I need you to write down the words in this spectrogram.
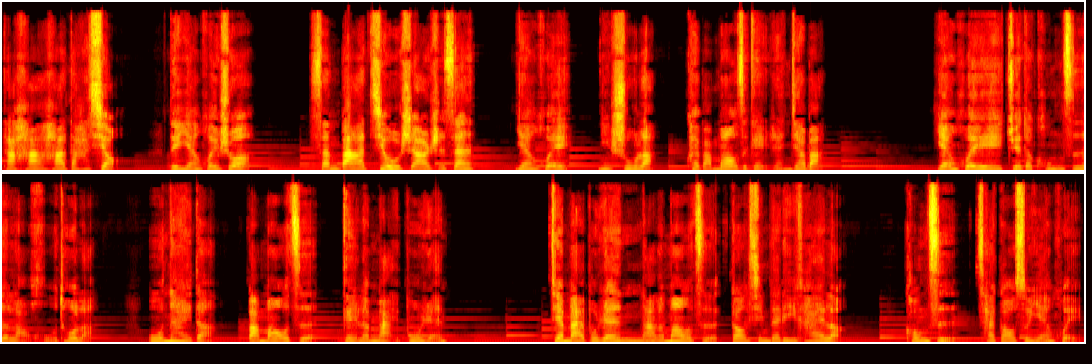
他哈哈大笑，对颜回说：“三八就是二十三，颜回你输了，快把帽子给人家吧。”颜回觉得孔子老糊涂了，无奈的把帽子给了买布人。见买布人拿了帽子，高兴的离开了，孔子才告诉颜回：“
